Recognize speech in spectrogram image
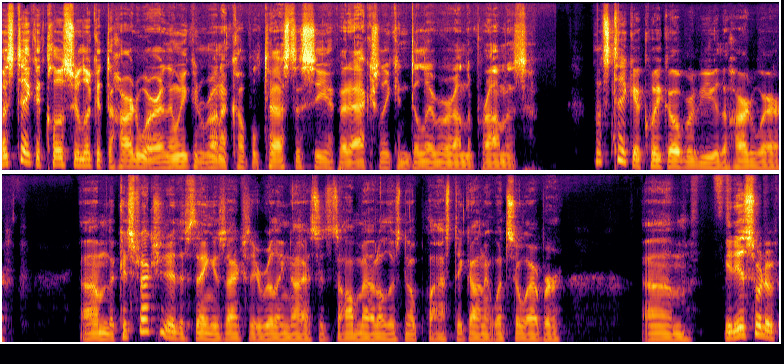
Let's take a closer look at the hardware and then we can run a couple tests to see if it actually can deliver on the promise. Let's take a quick overview of the hardware. Um, the construction of this thing is actually really nice. It's all metal. There's no plastic on it whatsoever. Um, it is sort of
